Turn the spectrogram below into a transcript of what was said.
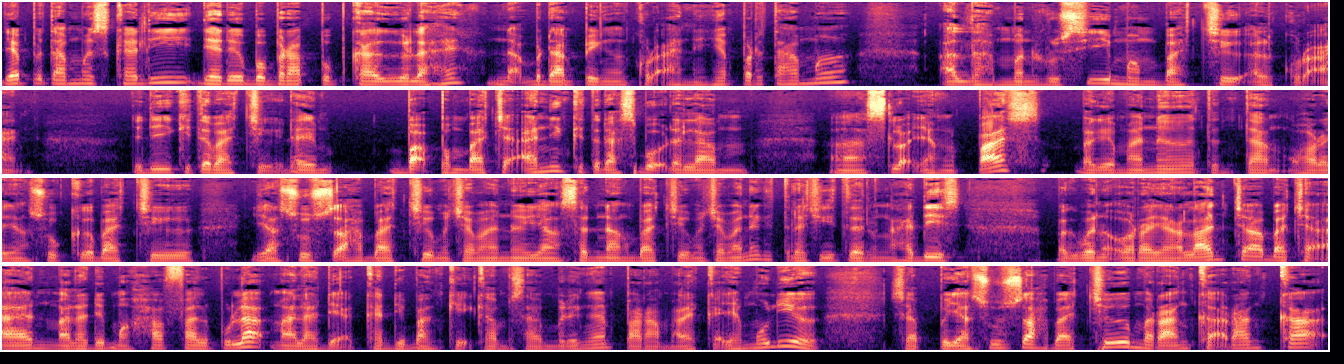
yang pertama sekali, dia ada beberapa perkara lah eh, nak berdamping dengan Quran ni. Yang pertama, Allah menerusi membaca Al-Quran. Jadi kita baca dan bab pembacaan ni kita dah sebut dalam uh, slot yang lepas bagaimana tentang orang yang suka baca, yang susah baca macam mana, yang senang baca macam mana kita dah cerita dengan hadis. Bagaimana orang yang lancar bacaan malah dia menghafal pula malah dia akan dibangkitkan bersama dengan para malaikat yang mulia. Siapa yang susah baca, merangkak-rangkak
